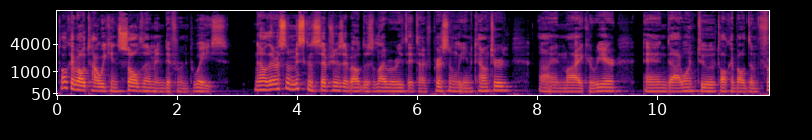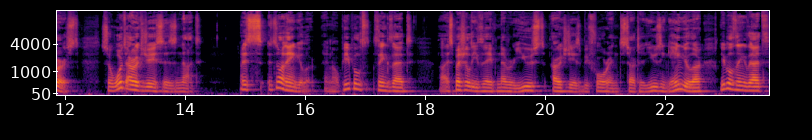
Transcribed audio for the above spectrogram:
talk about how we can solve them in different ways. Now there are some misconceptions about this library that I've personally encountered uh, in my career and I want to talk about them first. So what RxJS is not? It's it's not Angular. You know, people think that uh, especially if they've never used RxJS before and started using Angular, people think that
